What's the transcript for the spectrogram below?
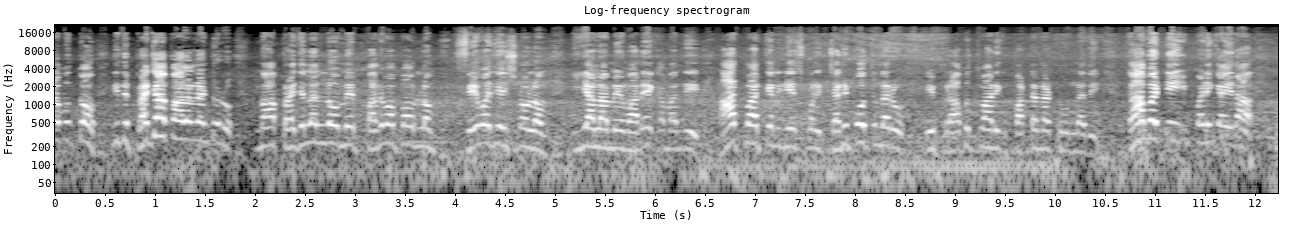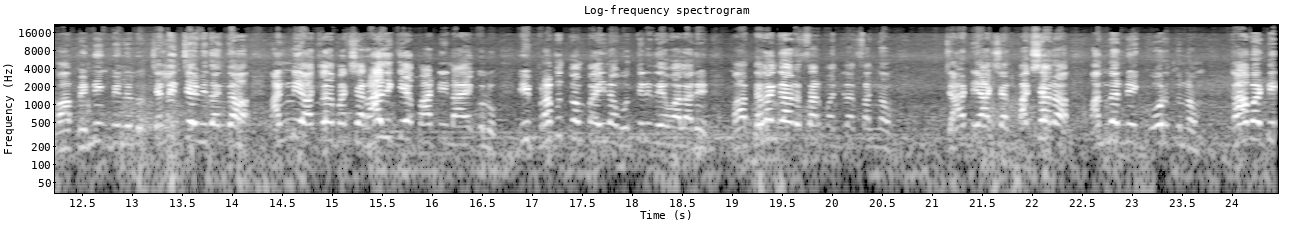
ప్రభుత్వం ఇది ప్రజాపాలన అంటారు మా ప్రజలలో మేము పదవ పౌరులం సేవ చేసిన వాళ్ళం ఇవాళ మేము అనేక మంది ఆత్మహత్యలు చేసుకొని చనిపోతున్నారు. ఈ ప్రభుత్వానికి పట్టనట్టు ఉన్నది. కాబట్టి ఇప్పటికైనా మా పెండింగ్ బిల్లులు చెల్లించే విధంగా అన్ని అఖిలపక్ష రాజకీయ పార్టీ నాయకులు ఈ ప్రభుత్వం పైన ఒత్తిడి తేవాలని మా తెలంగాణ సర్పంచుల సంఘం జాటి యాక్షన్ పక్షాన అందరినీ కోరుతున్నాం. కాబట్టి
